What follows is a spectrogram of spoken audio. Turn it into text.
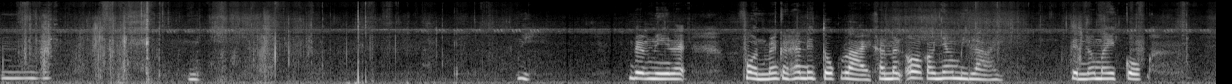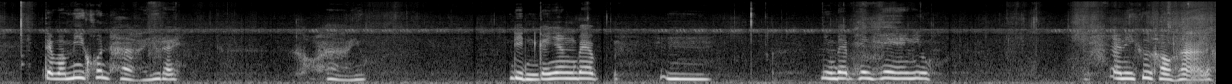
อืมแบบนี้แหละ ฝนมันก็ท่นได้ตกหลายคันมันออกเอายังมีลาย เป็นหน้อไม้โกก แต่ว่ามีคนหาอยู่ไดเขาหาอยู่ ดินก็ยังแบบ อืม ยังแบบแห้งๆอยู่ อันนี้คือเขาหาเลย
